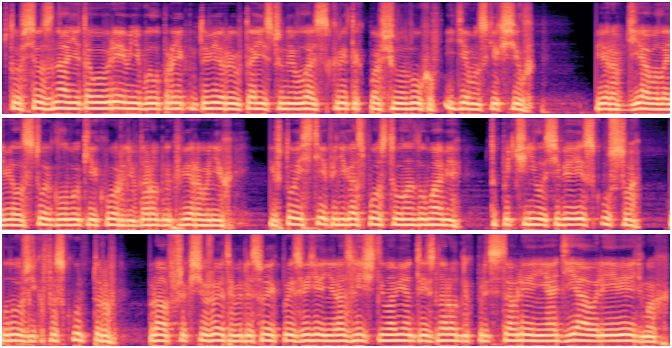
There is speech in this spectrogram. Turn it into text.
что все знание того времени было проникнуто верой в таинственную власть скрытых повсюду духов и демонских сил. Вера в дьявола имела столь глубокие корни в народных верованиях и в той степени господствовала над умами, что подчинила себе искусство художников и скульпторов, правших сюжетами для своих произведений различные моменты из народных представлений о дьяволе и ведьмах.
